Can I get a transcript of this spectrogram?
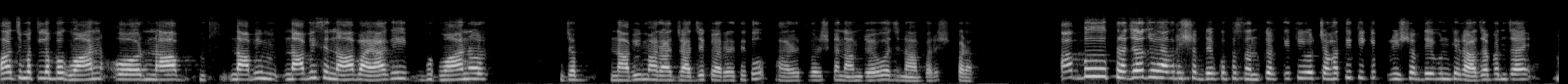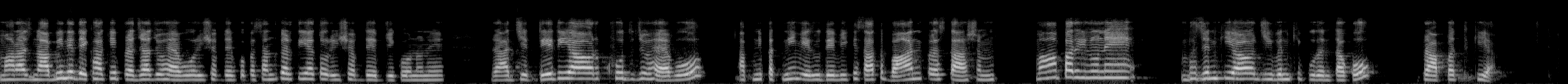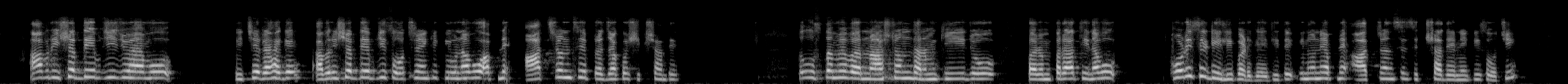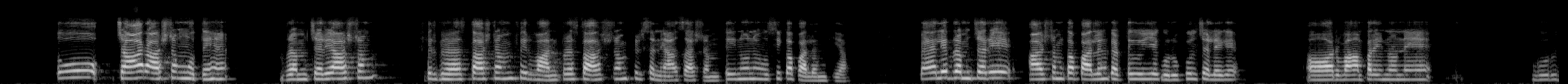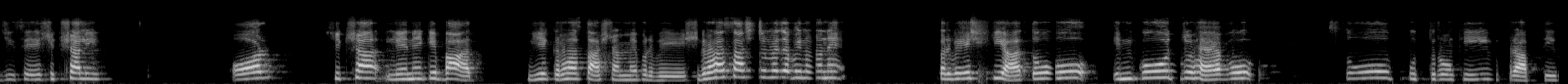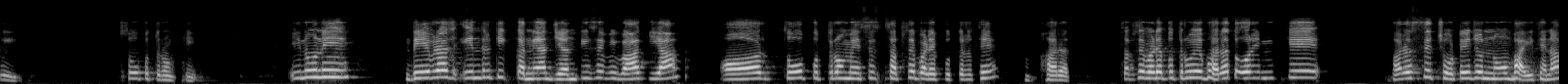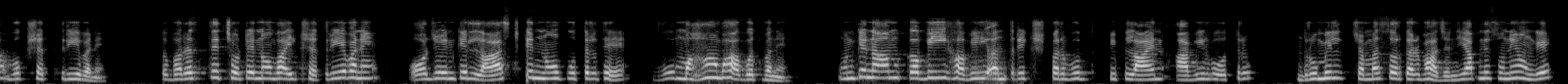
अज मतलब भगवान और नाभ नाभि नाभि से नाभ आया कि भगवान और जब नाभि महाराज राज्य कर रहे थे तो भारतवर्ष का नाम जो है वो अजनाब वर्ष पड़ा। अब प्रजा जो है ऋषभ देव को पसंद करती थी और चाहती थी कि ऋषभ देव उनके राजा बन जाए। महाराज नाभि ने देखा कि प्रजा जो है वो ऋषभ देव को पसंद करती है तो ऋषभ देव जी को उन्होंने राज्य दे दिया और खुद जो है वो अपनी पत्नी मेरू देवी के साथ बान प्रस्थ आश्रम, वहाँ पर इन्होंने भजन किया और जीवन की पूर्णता को प्राप्त किया। अब ऋषभ देव जी जो है वो पीछे रह गए। अब ऋषभ देव जी सोच रहे हैं कि क्यों ना वो अपने आचरण से प्रजा को शिक्षा दे। तो उस समय वर्णाश्रम धर्म की जो परंपरा थी ना, वो थोड़ी सी ढीली पड़ गई थी। तो इन्होंने अपने आचरण से शिक्षा देने की सोची। तो चार आश्रम होते हैं, ब्रह्मचर्य आश्रम फिर गृहस्थ आश्रम फिर वानप्रस्थ आश्रम फिर संन्यास आश्रम तो इन्होंने उसी का पालन किया। पहले ब्रह्मचर्य आश्रम का पालन करते हुए ये गुरुकुल चले गए और वहाँ पर इन्होंने गुरु जी से शिक्षा ली और शिक्षा लेने के बाद ये गृहस्थ आश्रम में प्रवेश। गृहस्थ आश्रम में जब इन्होंने प्रवेश किया तो इनको जो है वो सौ पुत्रों की प्राप्ति हुई। सौ पुत्रों की। इन्होंने देवराज इंद्र की कन्या जयंती से विवाह किया और सौ पुत्रों में से सबसे बड़े पुत्र थे भरत। सबसे बड़े पुत्र हुए भरत और इनके भरत से छोटे जो नौ भाई थे ना, वो क्षत्रिय बने। तो भरत से छोटे नौ भाई क्षत्रिय बने और जो इनके लास्ट के नौ पुत्र थे, वो महाभागवत बने। उनके नाम कवि, हवि, अंतरिक्ष, प्रबुद्ध, पिपलायन, आविर्होत्र ध्रुमिल चमस और करभाजन ये आपने सुने होंगे।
